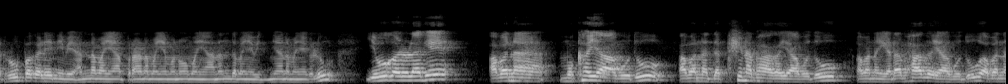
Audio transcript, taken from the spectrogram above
ರೂಪಗಳೇನಿವೆ, ಅನ್ನಮಯ, ಪ್ರಾಣಮಯ, ಮನೋಮಯ, ಆನಂದಮಯ, ವಿಜ್ಞಾನಮಯಗಳು, ಇವುಗಳೊಳಗೆ ಅವನ ಮುಖ ಯಾವುದು, ಅವನ ದಕ್ಷಿಣ ಭಾಗ ಯಾವುದು, ಅವನ ಎಡಭಾಗ ಯಾವುದು, ಅವನ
